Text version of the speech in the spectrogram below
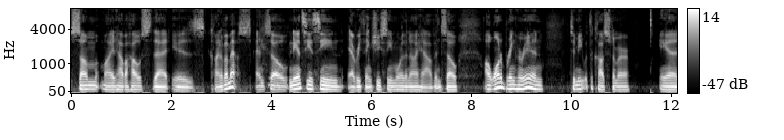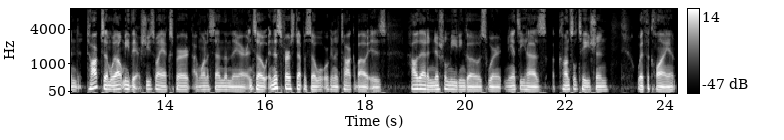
Some might have a house that is kind of a mess. And so Nancy has seen everything. She's seen more than I have. And so I'll want to bring her in to meet with the customer and talk to them without me there. She's my expert. I want to send them there. And so in this first episode, what we're going to talk about is how that initial meeting goes where Nancy has a consultation with the client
